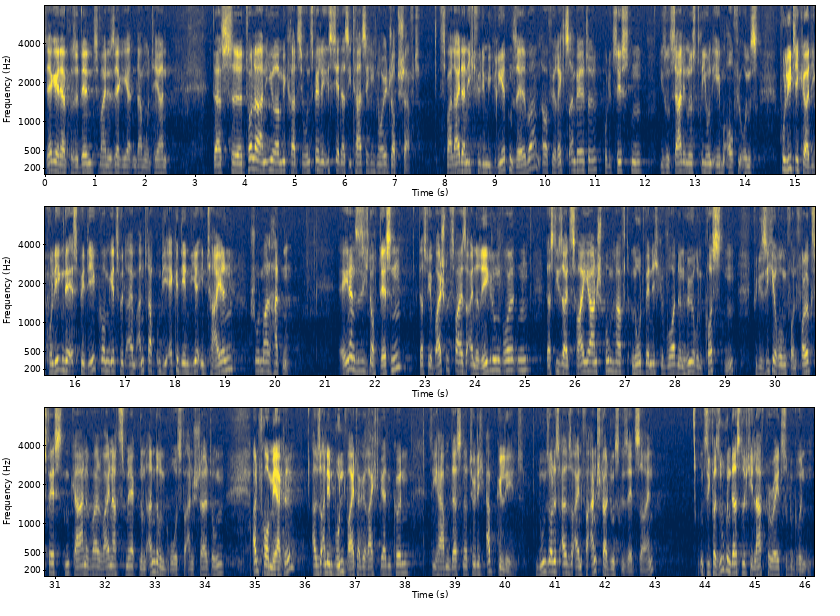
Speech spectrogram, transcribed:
Sehr geehrter Herr Präsident, meine sehr geehrten Damen und Herren! Das äh, Tolle an Ihrer Migrationswelle ist ja, dass sie tatsächlich neue Jobs schafft. Zwar leider nicht für die Migrierten selber, aber für Rechtsanwälte, Polizisten, die Sozialindustrie und eben auch für uns Politiker. Die Kollegen der SPD kommen jetzt mit einem Antrag um die Ecke, den wir in Teilen schon mal hatten. Erinnern Sie sich noch dessen, dass wir beispielsweise eine Regelung wollten, dass die seit zwei Jahren sprunghaft notwendig gewordenen höheren Kosten für die Sicherung von Volksfesten, Karneval, Weihnachtsmärkten und anderen Großveranstaltungen an Frau Merkel, also an den Bund, weitergereicht werden können. Sie haben das natürlich abgelehnt. Nun soll es also ein Veranstaltungsgesetz sein, und Sie versuchen das durch die Love Parade zu begründen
